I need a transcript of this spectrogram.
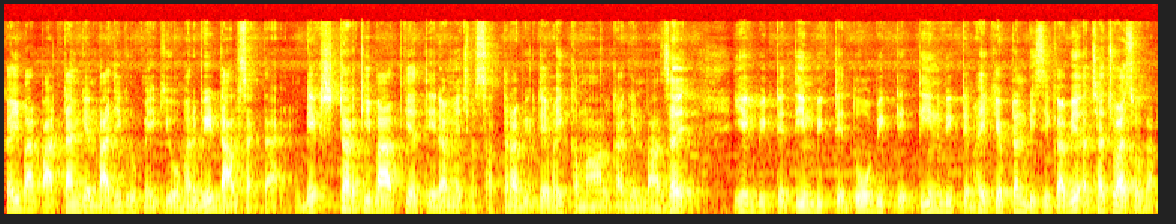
कई बार पार्ट टाइम गेंदबाजी ग्रुप में एक ही ओवर भी डाल सकता है। डेक्स्टर की बात की तेरह मैच में सत्रह विकटे, भाई कमाल का गेंदबाज है। एक विकटे, तीन विकटे, दो विकटे, तीन विकटे, भाई कैप्टन बीसी का भी अच्छा चॉइस होगा।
